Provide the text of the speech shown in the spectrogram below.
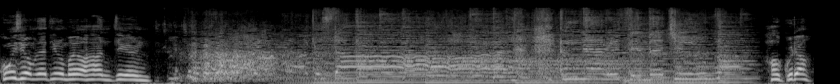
恭喜我们的听众朋友哈，你这个.好鼓掌。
